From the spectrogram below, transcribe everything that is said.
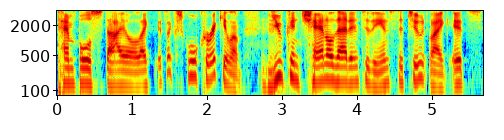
temple style, like, it's like school curriculum, mm-hmm. you can channel that into the Institute. Like, it's,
